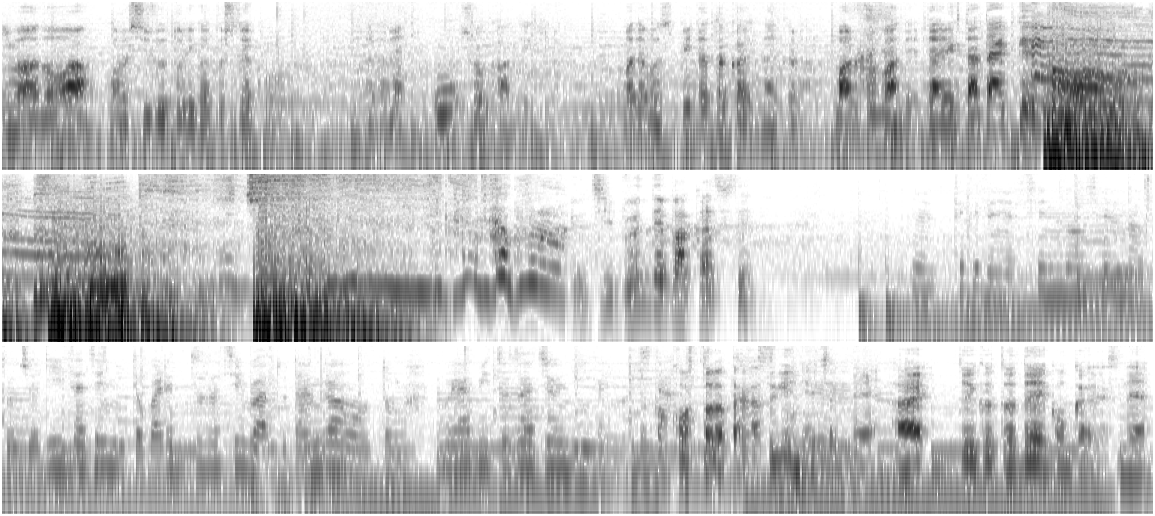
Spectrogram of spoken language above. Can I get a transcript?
今のはこのシールドトリガーとしてこうあれだね。お。召喚できる。まあでもスピードアタッカーじゃないから。マルファバンでダイレクトアタック。自分で爆発してるうやってくるには洗脳洗脳とジョリー・ザ・ジェニーとバレット・ザ・シルバーと弾丸王とブラビート・ザ・ジョニーがいまやっぱしたコストが高すぎんねちゃん。ね、はい。ということで今回ですね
